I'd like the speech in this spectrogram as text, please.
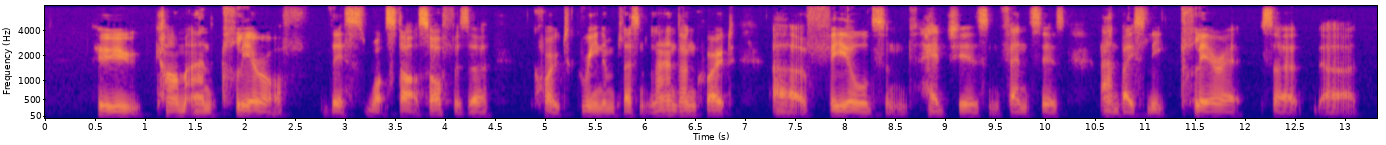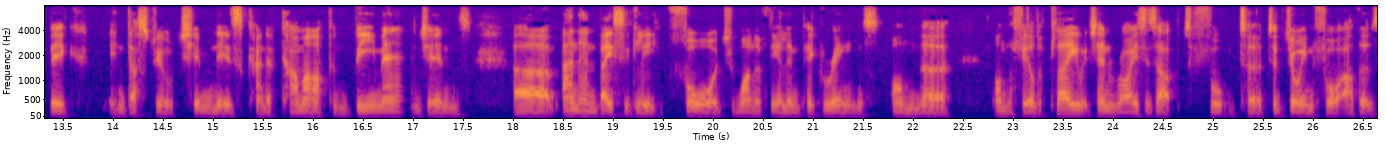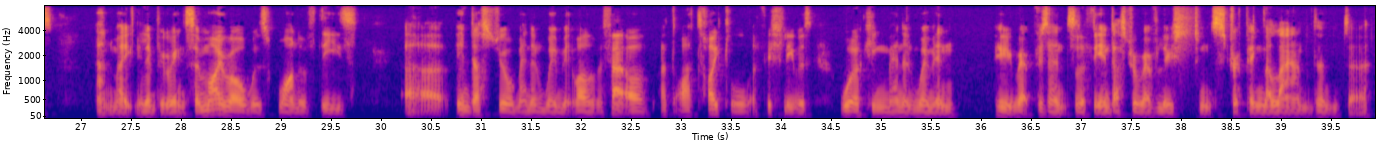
who come and clear off this what starts off as a quote green and pleasant land unquote uh, of fields and hedges and fences, and basically clear it so uh, big industrial chimneys kind of come up and beam engines, uh, and then basically forge one of the Olympic rings on the on the field of play, which then rises up to four, to, to join four others and make the Olympic rings. So my role was one of these uh, industrial men and women. Well, in fact, our, our title officially was Working Men and Women, who represent sort of the Industrial Revolution, stripping the land and uh,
